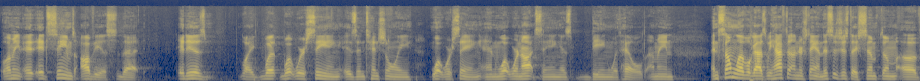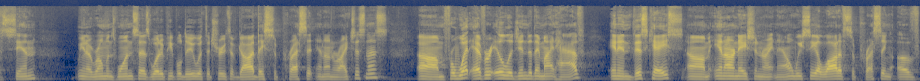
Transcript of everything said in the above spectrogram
Well, I mean, it, it seems obvious that it is like what, what we're seeing is intentionally what we're seeing, and what we're not seeing is being withheld. I mean, in some level, guys, we have to understand this is just a symptom of sin. You know, Romans 1 says, What do people do with the truth of God? They suppress it in unrighteousness um, for whatever ill agenda they might have. And in this case, um, in our nation right now, we see a lot of suppressing of,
